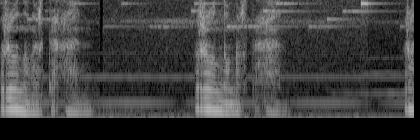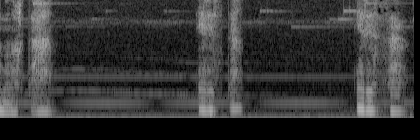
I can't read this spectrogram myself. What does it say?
рунунурта ан. Рунунурта ан. Рунунурта ан. Эрестан эреса.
